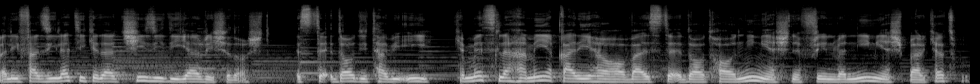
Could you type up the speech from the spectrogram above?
ولی فضیلتی که در چیزی دیگر ریشه داشت. استعدادی طبیعی که مثل همه قریه ها و استعدادها نیمیش نفرین و نیمیش برکت بود.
